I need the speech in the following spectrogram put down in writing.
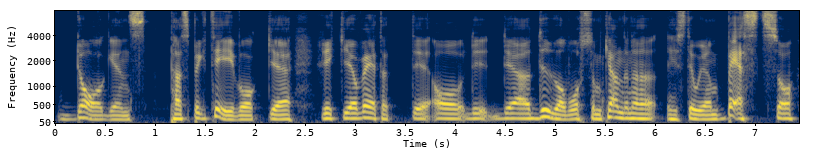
dagens perspektiv och eh, Ricky jag vet att det, ja, det, det är du av oss som kan den här historien bäst så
